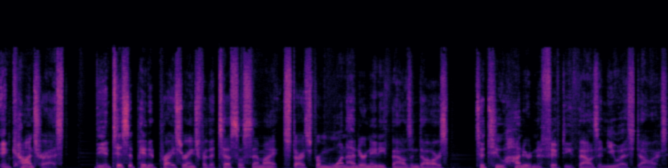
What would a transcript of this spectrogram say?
In contrast, the anticipated price range for the Tesla Semi starts from $180,000 to 250,000 US dollars,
